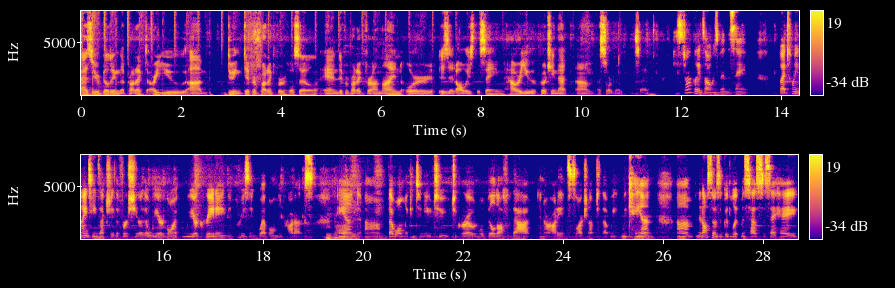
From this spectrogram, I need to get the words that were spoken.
As you're building the product, are you um, doing different product for wholesale and different product for online, or is it always the same? How are you approaching that um, assortment side? Historically, it's always been the same. But 2019 is actually the first year that we are going, we are creating and producing web-only products, and um, that will only continue to to grow, and we'll build off of that. And our audience is large enough to that we we can. Um, and it also is a good litmus test to say, hey,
